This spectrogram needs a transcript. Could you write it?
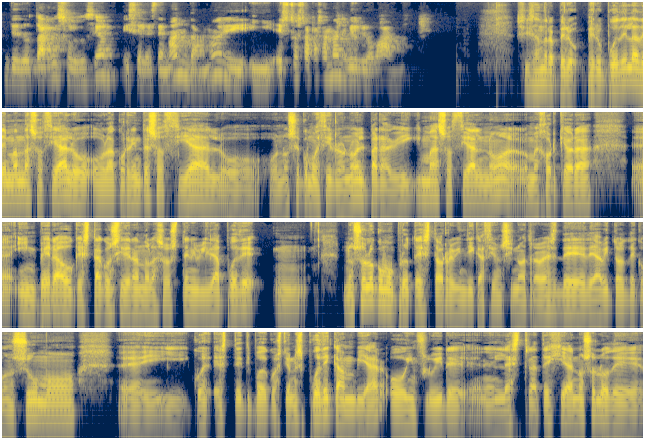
de dotar de soluciones y se les demanda, ¿no? Y, esto está pasando a nivel global. Sí, Sandra, pero, pero ¿puede la demanda social o, la corriente social o, no sé cómo decirlo, ¿no? El paradigma social, ¿no? A lo mejor que ahora eh, impera o que está considerando la sostenibilidad puede, mm, no solo como protesta o reivindicación, sino a través de, hábitos de consumo eh, y este tipo de cuestiones, puede cambiar o influir en la estrategia no solo de,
